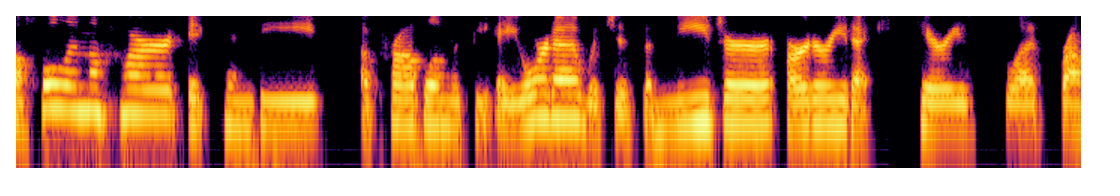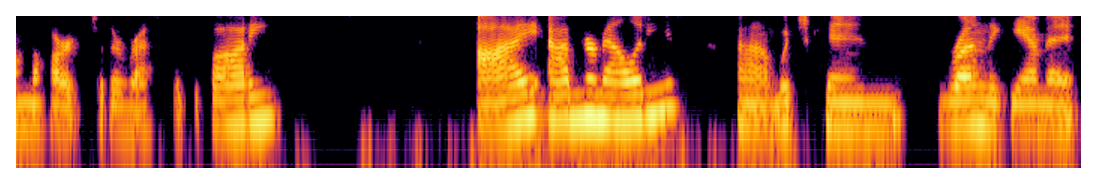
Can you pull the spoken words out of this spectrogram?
a hole in the heart, it can be a problem with the aorta, which is the major artery that carries blood from the heart to the rest of the body. Eye abnormalities, um, which can run the gamut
